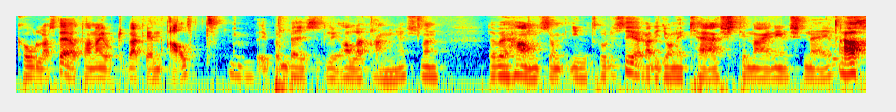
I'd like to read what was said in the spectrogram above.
coolast är att han har gjort verkligen allt. Mm. Det är basically alla genrer. Men det var ju han som introducerade Johnny Cash till Nine Inch Nails. Ja,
